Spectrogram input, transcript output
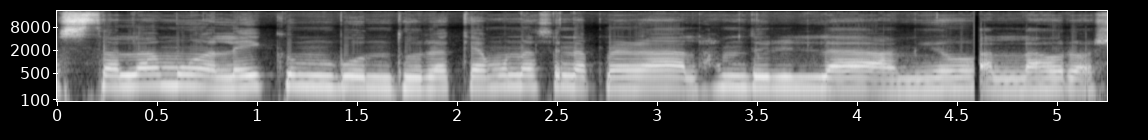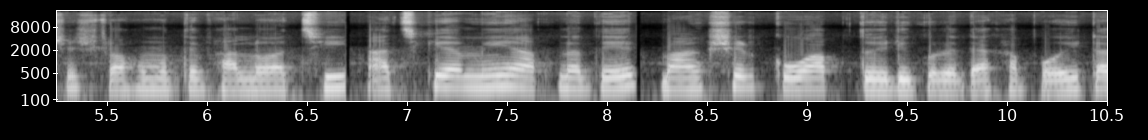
আসসালামু আলাইকুম বন্ধুরা কেমন আছেন আপনারা? আলহামদুলিল্লাহ আমিও আল্লাহর অশেষ রহমতে ভালো আছি। আজকে আমি আপনাদের মাংসের কোয়াপ তৈরি করে দেখাবো। এটা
